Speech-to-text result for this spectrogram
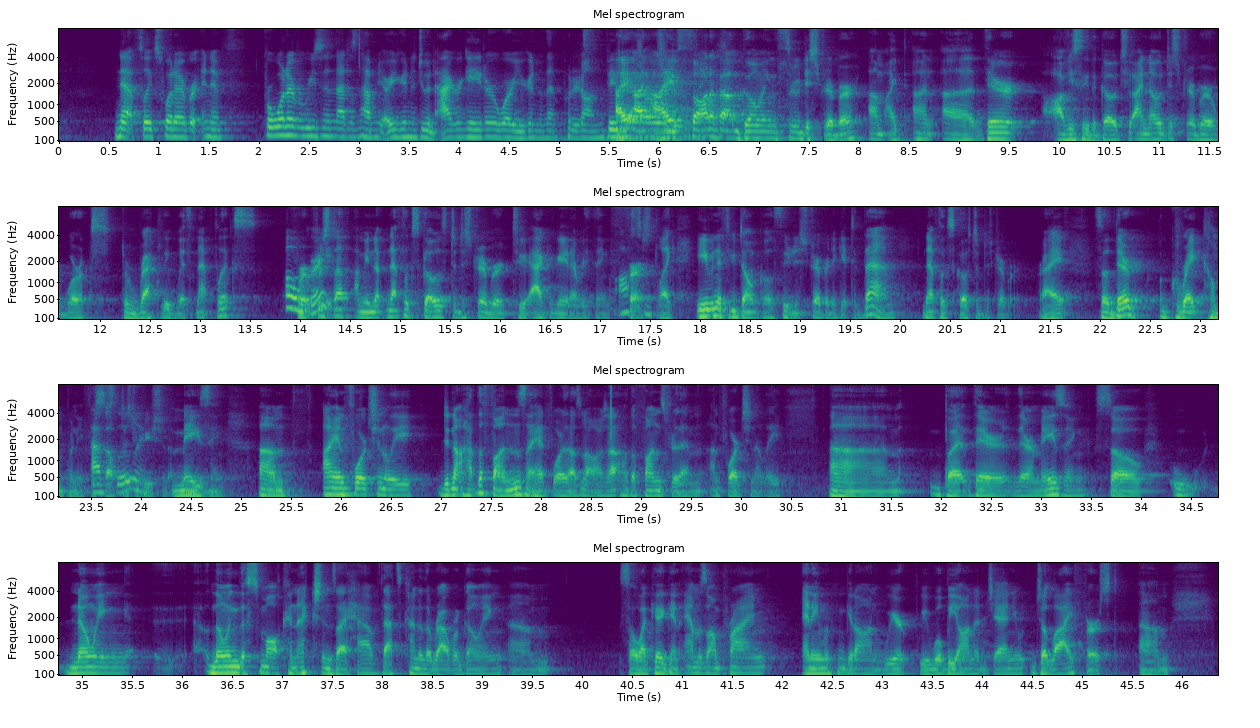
Netflix, whatever, and if for whatever reason that doesn't happen, are you going to do an aggregator where you're going to then put it on video? I, I, I've thought about going through Distribber. Um, I, on, uh, they're obviously the go-to. I know Distribber works directly with Netflix Oh, for, for stuff. I mean, Netflix goes to Distribber to aggregate everything Awesome. first. Like, even if you don't go through Distribber to get to them, Netflix goes to Distribber, right? So they're a great company for Absolutely. self-distribution. Amazing. Um, I unfortunately did not have the funds. I had four thousand dollars. I don't have the funds for them, unfortunately. Um, but they're they're amazing. So knowing knowing the small connections I have, that's kind of the route we're going. Um, so like again, Amazon Prime, anyone can get on. We're we will be on a January, July first, um,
